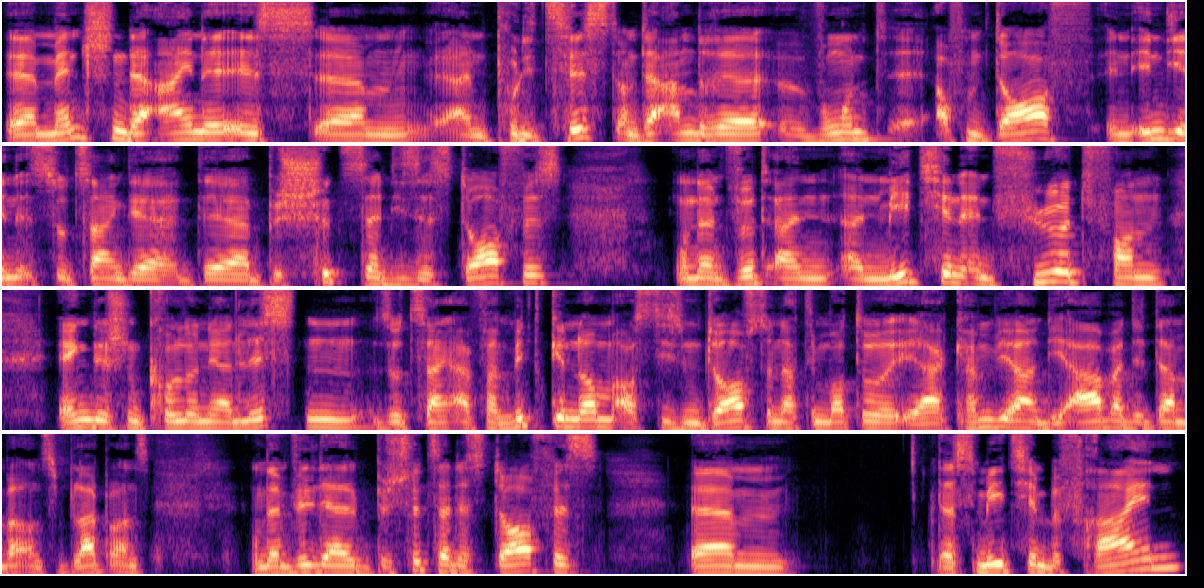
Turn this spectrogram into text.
äh, Menschen. Der eine ist ähm, ein Polizist und der andere wohnt äh, auf dem Dorf. In Indien ist sozusagen der, der Beschützer dieses Dorfes. Und dann wird ein, ein Mädchen entführt von englischen Kolonialisten, sozusagen einfach mitgenommen aus diesem Dorf, so nach dem Motto, ja, können wir, und die arbeitet dann bei uns bleibt bei uns. Und dann will der Beschützer des Dorfes ähm, das Mädchen befreien,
